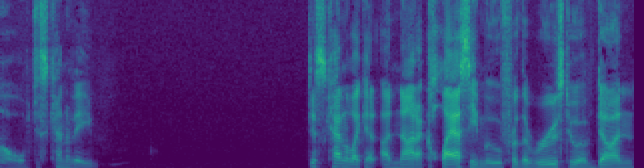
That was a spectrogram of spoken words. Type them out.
oh, just kind of a, just kind of like a, a not a classy move for the Roos to have done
